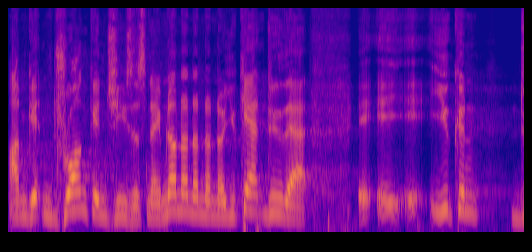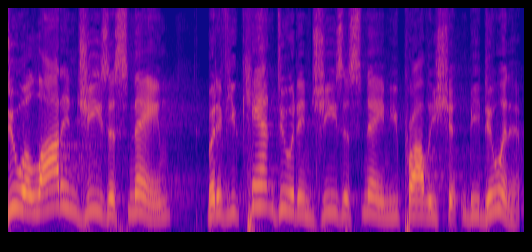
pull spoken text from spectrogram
I'm getting drunk in Jesus' name. No, no, no, no, no. You can't do that. You can do a lot in Jesus' name, but if you can't do it in Jesus' name, you probably shouldn't be doing it.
